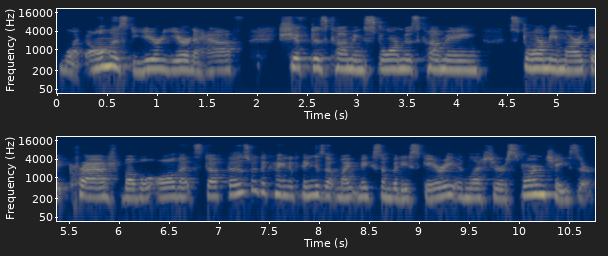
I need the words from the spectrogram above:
what almost a year, year and a half. Shift is coming, storm is coming, stormy market, crash, bubble, all that stuff. Those are the kind of things that might make somebody scary unless you're a storm chaser.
